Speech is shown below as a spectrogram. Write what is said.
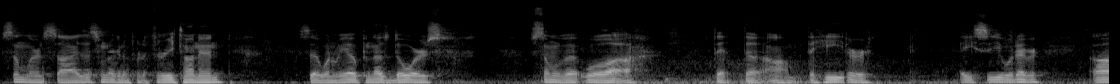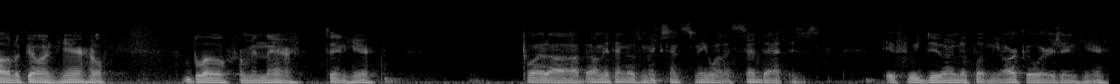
Similar in size. This one we're gonna put a three ton in. So when we open those doors, some of it will, uh, the, the, um, the heat or AC, whatever, uh, it'll go in here. It'll blow from in there to in here. But uh, the only thing that doesn't make sense to me while I said that is if we do end up putting the Arcoaires in here,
